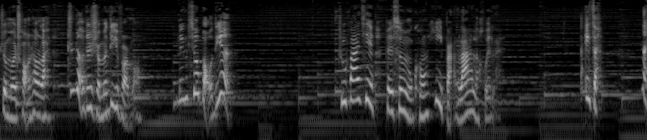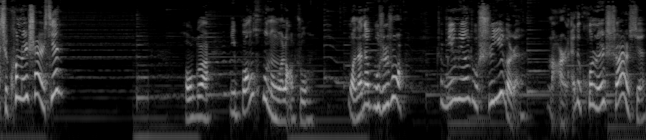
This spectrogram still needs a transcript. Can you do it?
这么闯上来，知道这是什么地方吗？凌霄宝殿。猪八戒被孙悟空一把拉了回来。呆子，那是昆仑十二仙。猴哥。你甭糊弄我老猪，我难道不识数？这明明就十一个人，哪儿来的昆仑十二仙？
